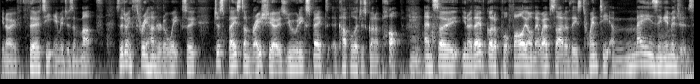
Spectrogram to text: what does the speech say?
you know, 30 images a month. So they're doing 300 a week. So just based on ratios, you would expect a couple are just going to pop. And so, you know, they've got a portfolio on their website of these 20 amazing images.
